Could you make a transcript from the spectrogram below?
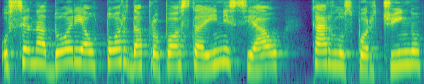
o senador e autor da proposta inicial, Carlos Portinho,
